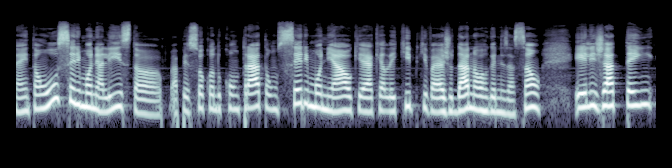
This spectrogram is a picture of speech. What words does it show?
Né? Então, o cerimonialista, a pessoa quando contrata um cerimonial, que é aquela equipe que vai ajudar na organização, ele já tem.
